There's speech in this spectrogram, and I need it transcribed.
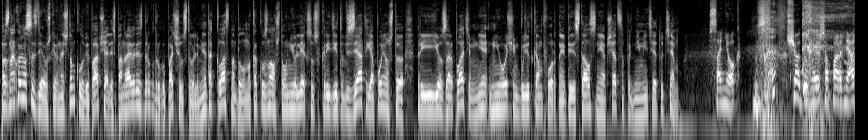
Познакомился с девушкой в ночном клубе, пообщались, понравились друг другу, почувствовали. Мне так классно было, но как узнал, что у нее Lexus в кредит взят, я понял, что при ее зарплате мне не очень будет комфортно. Я перестал с ней общаться, поднимите эту тему. Санек. Что думаешь о парнях,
